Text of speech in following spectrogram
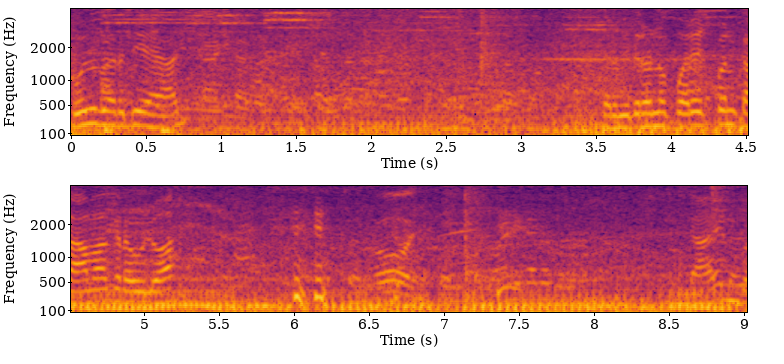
फुल गर्दी आहे आज. तर मित्रांनो परेश पण कामाक रवलो होय. डाळिंब.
